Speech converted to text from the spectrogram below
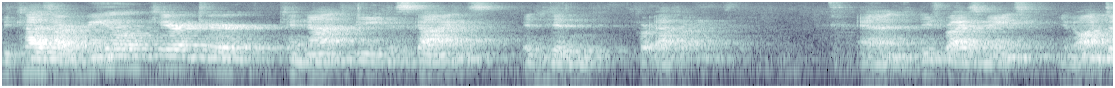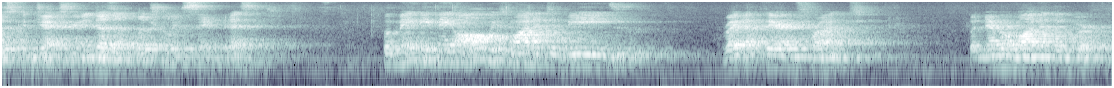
Because our real character cannot be disguised and hidden forever. And these bridesmaids, you know, I'm just conjecturing, it doesn't literally say this, but maybe they always wanted to be right up there in front, but never wanted the work.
